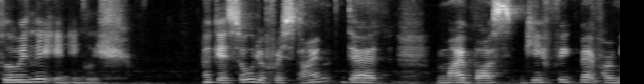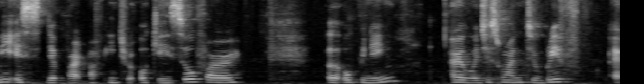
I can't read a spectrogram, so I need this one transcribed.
fluently in English okay so the first time that my boss gave feedback for me is the part of intro. Okay, so for uh, opening, I would just want to brief uh,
